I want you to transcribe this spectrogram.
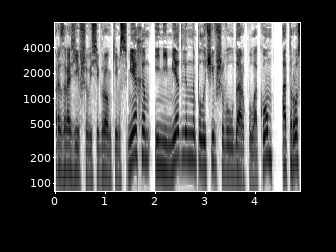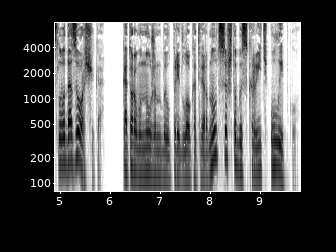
разразившегося громким смехом и немедленно получившего удар кулаком от рослого дозорщика, которому нужен был предлог отвернуться, чтобы скрыть улыбку.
